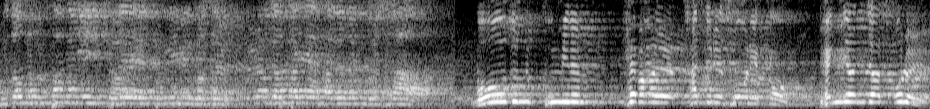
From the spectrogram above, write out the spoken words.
우선 급한 일이 교회의 독립인 것을 뚜렷하게 하려는 것이다. 모든 국민은 해방을 간절히 소원했고 100년 전 오늘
